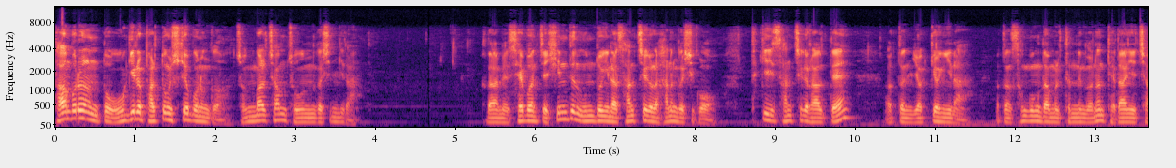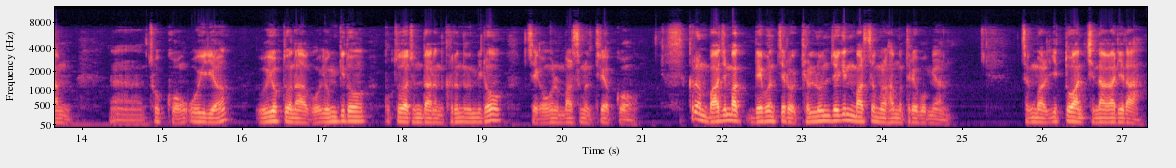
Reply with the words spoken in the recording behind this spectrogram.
다음으로는 또 오기를 발동시켜보는 거 정말 참 좋은 것입니다. 그 다음에 세 번째 힘든 운동이나 산책을 하는 것이고 특히 산책을 할 때 어떤 역경이나 어떤 성공담을 듣는 것은 대단히 참 어, 좋고 오히려 의욕도 나고 용기도 북돋아 준다는 그런 의미로 제가 오늘 말씀을 드렸고 그럼 마지막 네 번째로 결론적인 말씀을 한번 드려보면 정말 이 또한 지나가리라.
